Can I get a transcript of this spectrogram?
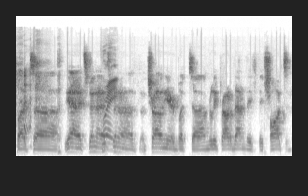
but uh, yeah, it's been a Great. it's been a, a trial and error, but uh, I'm really proud of them. They've they fought and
